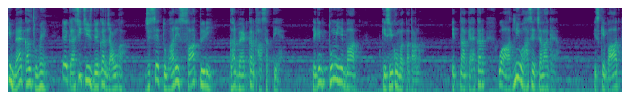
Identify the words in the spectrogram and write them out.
कि मैं कल तुम्हें एक ऐसी चीज़ देकर जाऊँगा, जिससे तुम्हारी सात पीढ़ी घर बैठकर खा सकती है। लेकिन तुम ये बात किसी को मत बताना। इतना कहकर वो आदमी वहाँ से चला गया। इसके बाद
